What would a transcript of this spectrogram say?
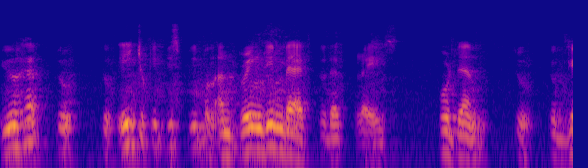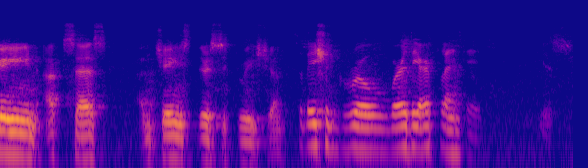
you have to to educate these people and bring them back to that place for them to, to gain access and change their situation So they should grow where they are planted. yes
